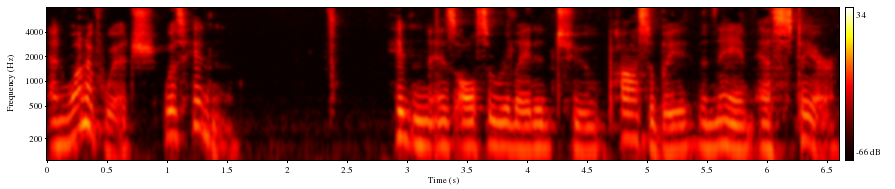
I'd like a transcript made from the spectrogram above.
and one of which was hidden. Hidden is also related to possibly the name Esther.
